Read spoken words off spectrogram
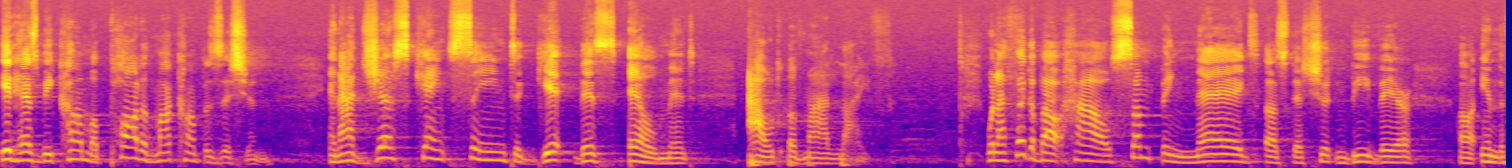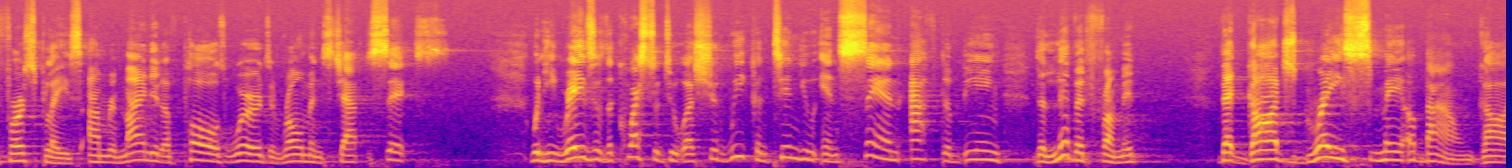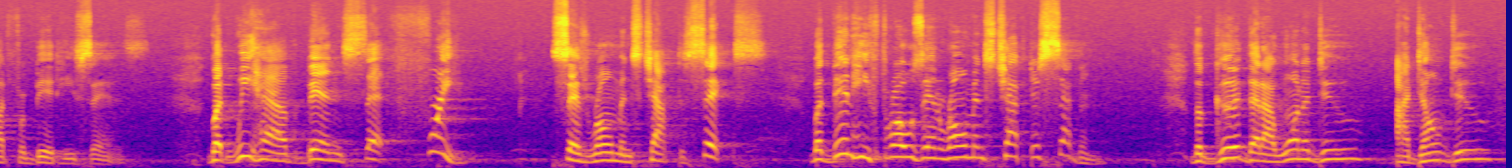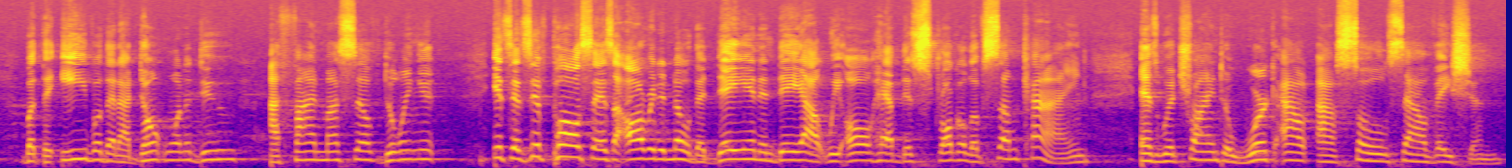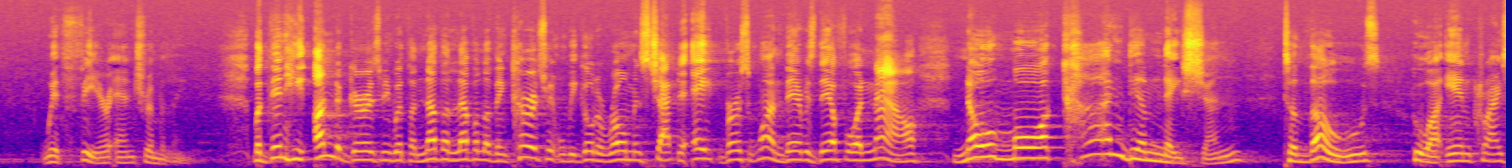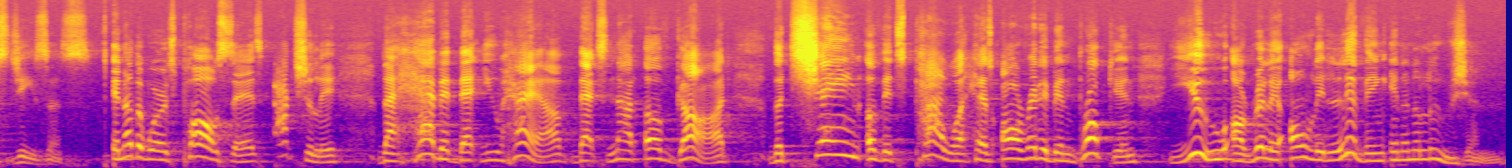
it has become a part of my composition. And I just can't seem to get this ailment out of my life. When I think about how something nags us that shouldn't be there uh, in the first place, I'm reminded of Paul's words in Romans chapter 6 when he raises the question to us should we continue in sin after being delivered from it that God's grace may abound. God forbid, he says. But we have been set free, says Romans chapter 6. But then he throws in Romans chapter 7. The good that I want to do, I don't do, but the evil that I don't want to do, I find myself doing it. It's as if Paul says, I already know that day in and day out, we all have this struggle of some kind as we're trying to work out our soul's salvation with fear and trembling. But then he undergirds me with another level of encouragement when we go to Romans chapter 8, verse 1. There is therefore now no more condemnation to those who are in Christ Jesus. In other words, Paul says, actually, the habit that you have that's not of God the chain of its power has already been broken, you are really only living in an illusion.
